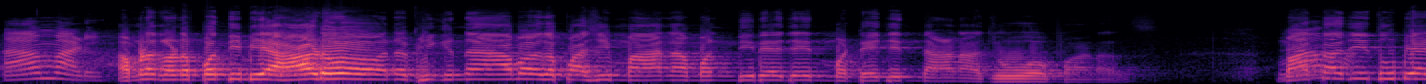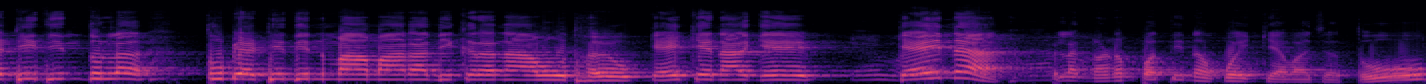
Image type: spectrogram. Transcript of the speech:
હા માડી હમણાં ગણપતિ બે હાડો અને ભીગના આવે તો પાછી માના મંદિરે જઈને મઠે જઈને દાણા જોવો માણસ. માતાજી તું બેઠી થી તું તું બેઠી થી માં મારા દીકરાને આવું થયું. કે કે ના કે કે ને? પેલા ગણપતિ ને કોઈ કહેવા જતું.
